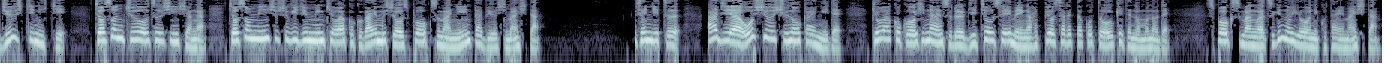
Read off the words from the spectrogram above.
17日、朝鮮中央通信社が、朝鮮民主主義人民共和国外務省スポークスマンにインタビューしました。先日、アジア欧州首脳会議で、共和国を非難する議長声明が発表されたことを受けてのもので、スポークスマンは次のように答えました。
